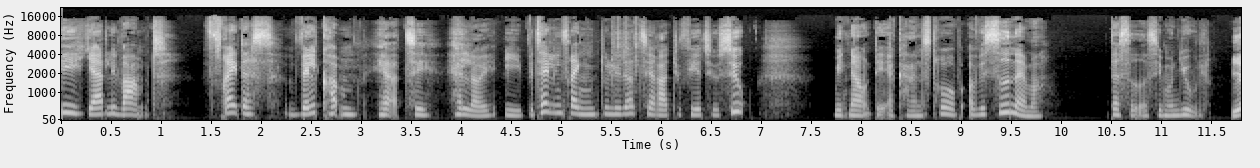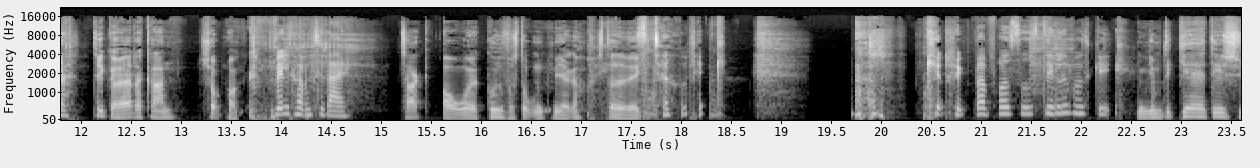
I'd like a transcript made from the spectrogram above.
rigtig hjertelig varmt fredags velkommen her til Halløj i betalingsringen. Du lytter til Radio 24 /7. Mit navn det er Karen Stroop, og ved siden af mig, der sidder Simon Jul. Ja, det gør jeg da, Karen. Sjovt nok. Velkommen til dig. tak, og uh, gud for stolen knirker stadigvæk. Stadigvæk. kan du ikke bare prøve at sidde stille, måske? Jamen, det, ja, det, sy-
